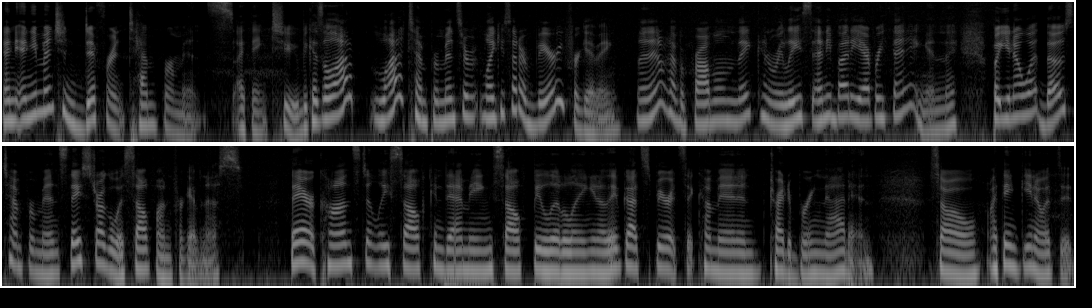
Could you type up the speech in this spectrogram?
And and you mentioned different temperaments, I think too, because a lot of a lot of temperaments are like you said are very forgiving. And they don't have a problem. They can release anybody, everything. And they but you know what? Those temperaments, they struggle with self unforgiveness. They are constantly self condemning, self belittling. You know, they've got spirits that come in and try to bring that in. So I think, you know, it's it,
